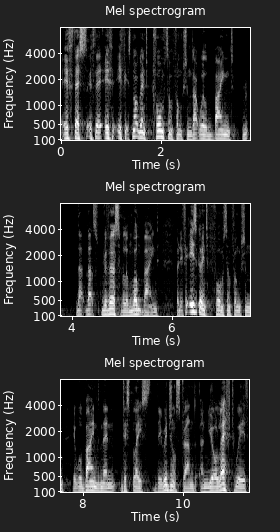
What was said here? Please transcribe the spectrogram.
If, if, they, if, if it's not going to perform some function, that will bind, that, that's reversible and won't bind. But if it is going to perform some function, it will bind and then displace the original strand, and you're left with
